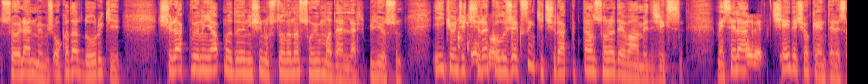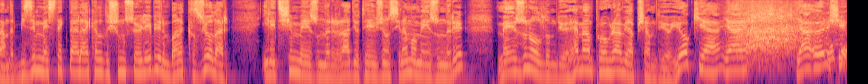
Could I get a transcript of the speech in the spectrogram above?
söylenmemiş. O kadar doğru ki. Çıraklığını yapmadığın işin ustalığına soyunma derler biliyorsun. İlk önce çırak doğru. olacaksın ki çıraklıktan sonra devam edeceksin. Mesela Evet. şey de çok enteresandır. Bizim meslekle alakalı da şunu söyleyebilirim. Bana kızıyorlar iletişim mezunları, radyo, televizyon, sinema mezunları. Mezun oldum diyor. Hemen program yapacağım diyor. Yok ya yani ya öyle şey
